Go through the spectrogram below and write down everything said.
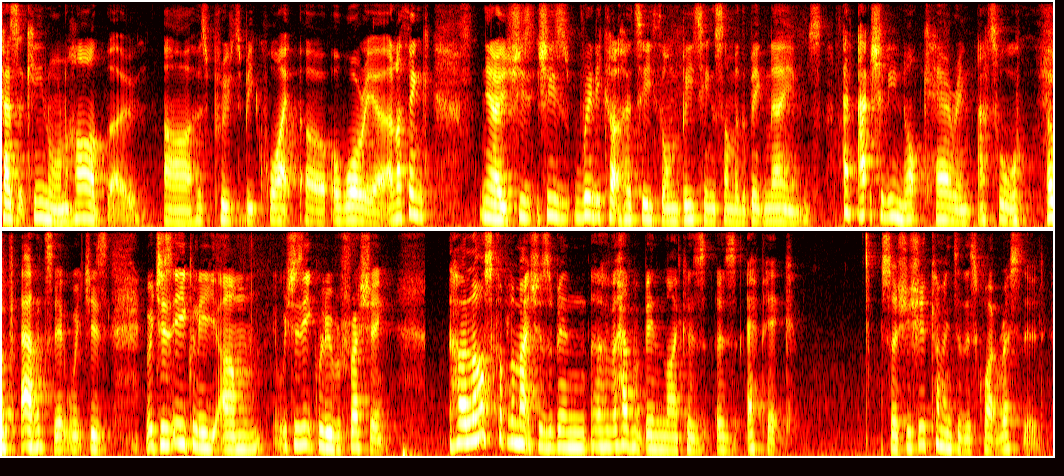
on hard, though, uh, has proved to be quite a, a warrior. And I think, you know, she's, she's really cut her teeth on beating some of the big names and actually not caring at all about it, which is, which is, equally, um, which is equally refreshing. Her last couple of matches have been, haven't been like as, as epic. So she should come into this quite rested.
